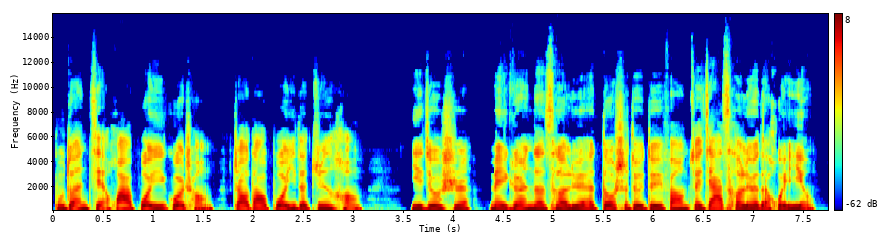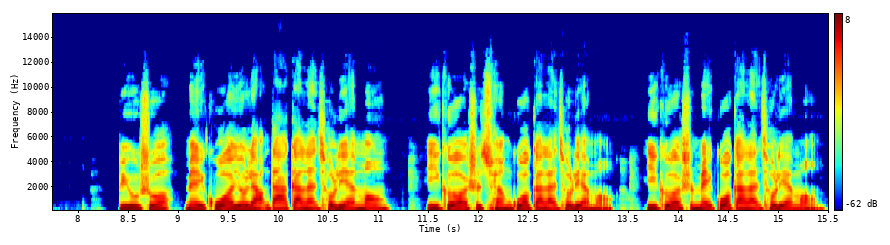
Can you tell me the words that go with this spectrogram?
不断简化博弈过程，找到博弈的均衡。也就是每个人的策略都是对对方最佳策略的回应。比如说，美国有两大橄榄球联盟，一个是全国橄榄球联盟，一个是美国橄榄球联盟。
